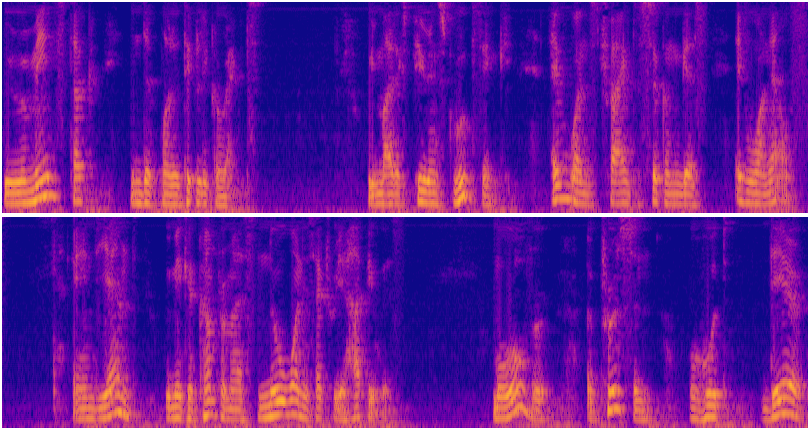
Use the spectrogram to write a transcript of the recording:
We remain stuck in the politically correct. We might experience groupthink. Everyone's trying to second guess everyone else and in the end, we make a compromise no one is actually happy with. Moreover, a person who would dare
